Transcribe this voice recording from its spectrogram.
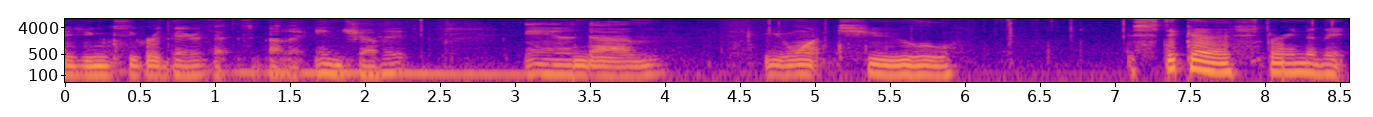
As you can see right there, that's about an inch of it. And um, you want to stick a strand of it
